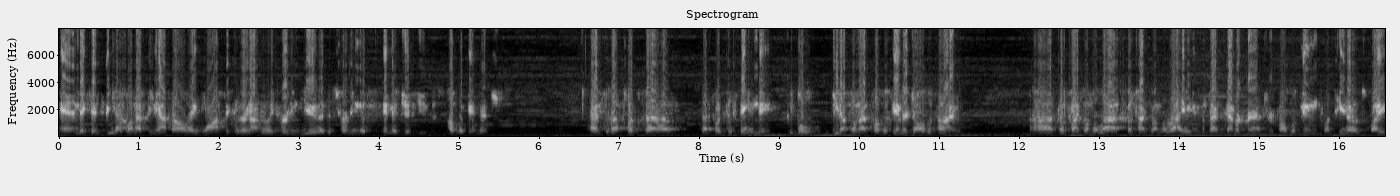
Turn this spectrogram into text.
And they can beat up on that piñata all they want because they're not really hurting you. They're just hurting this image of you, this public image. And so that's what's uh, that's what sustained me. People beat up on that public image all the time. Uh, sometimes on the left, sometimes on the right, sometimes Democrats, Republicans, Latinos, white,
